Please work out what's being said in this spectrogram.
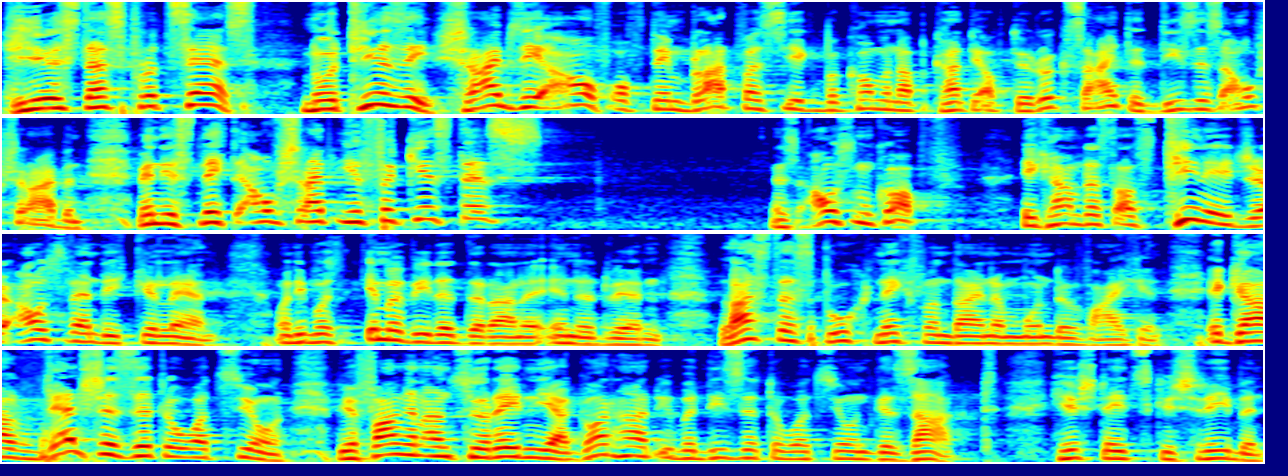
hier ist das Prozess. Notiere sie, schreib sie auf auf dem Blatt, was ihr bekommen habt. Könnt ihr auf der Rückseite dieses aufschreiben. Wenn ihr es nicht aufschreibt, ihr vergisst es. Es ist aus dem Kopf. Ich habe das als Teenager auswendig gelernt und ich muss immer wieder daran erinnert werden. Lass das Buch nicht von deinem Munde weichen. Egal welche Situation. Wir fangen an zu reden. Ja, Gott hat über die Situation gesagt. Hier steht es geschrieben.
